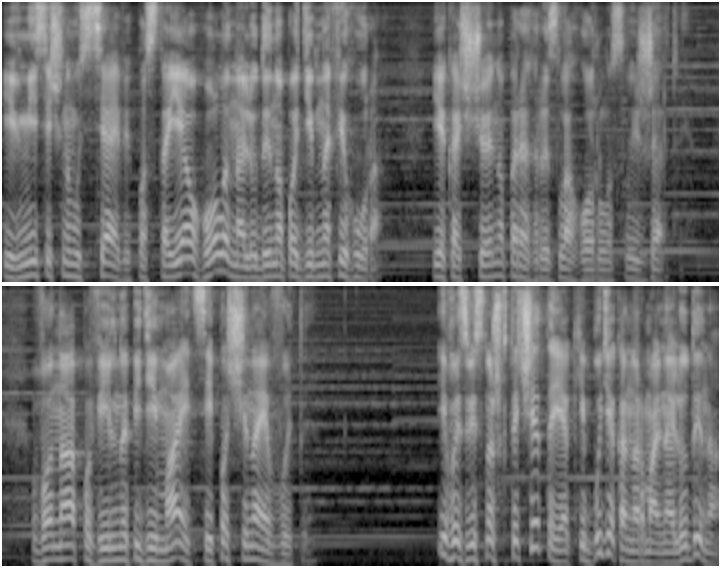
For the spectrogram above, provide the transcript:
І в місячному сяйві постає оголена людиноподібна фігура, яка щойно перегризла горло своїй жертві. Вона повільно підіймається і починає вити. І ви, звісно ж, втечете, як і будь-яка нормальна людина.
